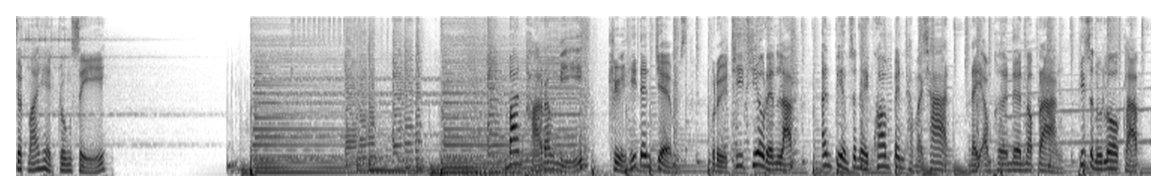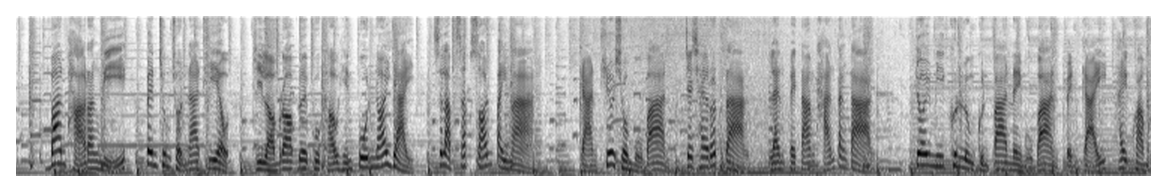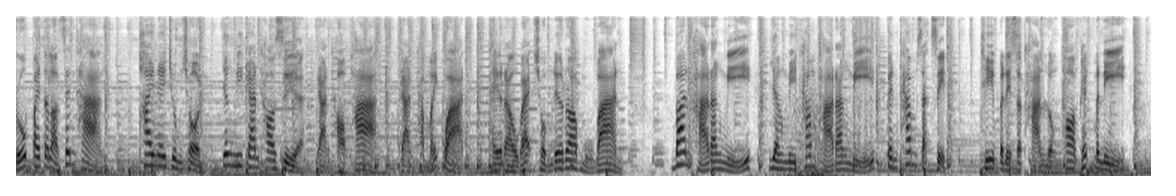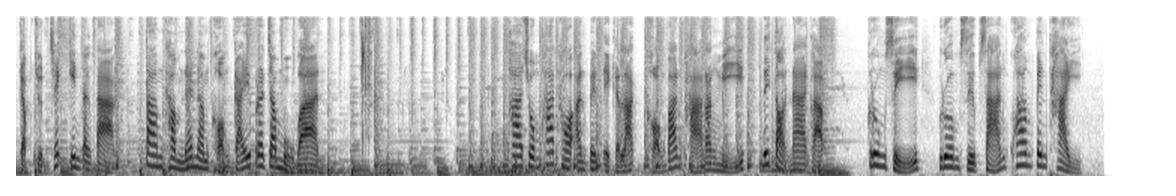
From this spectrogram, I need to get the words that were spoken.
จดหมายเหตุกรุงศรี บ้านผารังหมี คือ Hidden Gems หรือที่เที่ยวเร้นลับ อันเปี่ยมเสน่ห์ความเป็นธรรมชาติ ในอำเภอเนินมะปราง พิษณุโลกครับ บ้านผารังหมี เป็นชุมชนน่าเที่ยว ที่ล้อมรอบด้วยภูเขาหินปูนน้อยใหญ่ สลับซับซ้อนไปมา การเที่ยวชมหมู่บ้านจะใช้รถราง แล่นไปตามฐานต่างๆ โดยมีคุณลุงคุณป้าในหมู่บ้านเป็นไกด์ให้ความรู้ไปตลอดเส้นทาง ภายในชุมชนยังมีการทอเสือ่อ การทอผ้า การทำไม้กวาด ให้เราแวะชมได้รอบหมู่บ้าน บ้านผารังหมียังมีถ้ำผารังหมีเป็นถ้ำศักดิ์สิทธิ์ที่ประดิษฐานหลวงพ่อเพชรมณี กับจุดเช็คอินต่างๆ ตามคำแนะนำของไกด์ประจำหมู่บ้านพาชมผ้าทออันเป็นเอกลักษณ์ของบ้านผารังหมีในตอนหน้าครับ กรุงศรีรวมสืบสารความเป็นไทย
